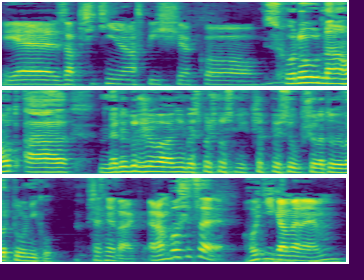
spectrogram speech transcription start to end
je zapříčiněná spíš jako... Schodou náhod a nedodržování bezpečnostních předpisů při letu ve vrtulníku. Přesně tak. Rambo sice hodí kamenem,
